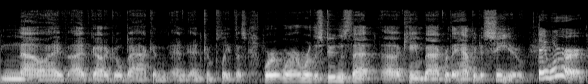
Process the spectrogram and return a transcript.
no, I've, I've got to go back and, and, and complete this. Were, were, were the students that uh, came back, were they happy to see you? They were.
